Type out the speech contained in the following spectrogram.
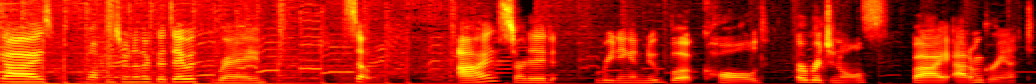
Guys, welcome to another Good Day with Ray. So, I started reading a new book called Originals by Adam Grant.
